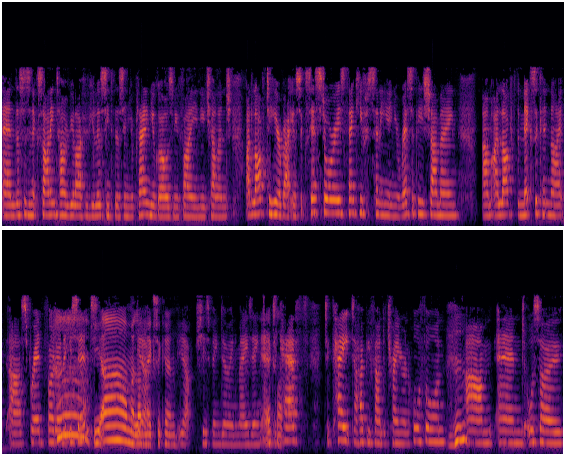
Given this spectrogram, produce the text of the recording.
And this is an exciting time of your life if you're listening to this and you're planning your goals and you're finding a new challenge. I'd love to hear about your success stories. Thank you for sending in your recipes, Charmaine. Um, I loved the Mexican night uh, spread photo that you sent. Yum! I love yeah. Mexican. Yeah, she's been doing amazing. And Excellent. to Kath, to Kate, I hope you found a trainer in Hawthorn. Mm-hmm. Um, and also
